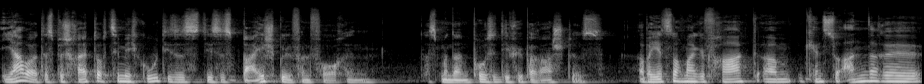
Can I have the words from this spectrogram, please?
ja, aber das beschreibt auch ziemlich gut dieses, dieses Beispiel von vorhin, dass man dann positiv überrascht ist. Aber jetzt noch mal gefragt, ähm, kennst du andere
